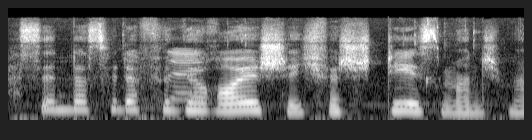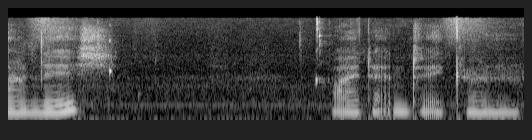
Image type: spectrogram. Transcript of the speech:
Was sind das wieder für Geräusche? Ich verstehe es manchmal nicht. Weiterentwickeln.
